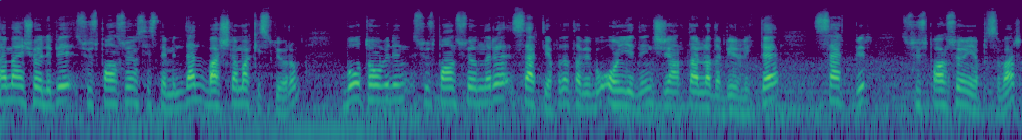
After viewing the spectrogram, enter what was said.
hemen şöyle bir süspansiyon sisteminden başlamak istiyorum. Bu otomobilin süspansiyonları sert yapıda. Tabii bu 17 inç jantlarla da birlikte sert bir süspansiyon yapısı var.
